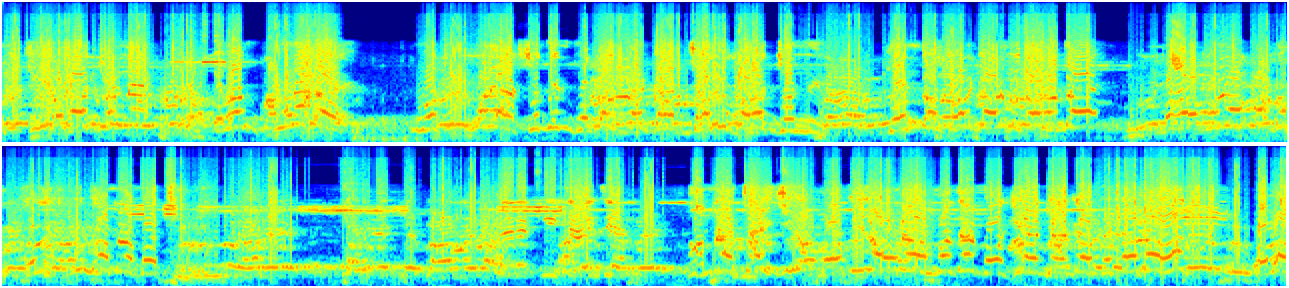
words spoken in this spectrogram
মিটিয়ে দেওয়ার জন্য এবং পুনরায় নতুন করে একশো দিন চালু করার জন্য কেন্দ্র সরকার উদাহরণে কোনো রকম ফলস্বরূপ আমরা পাচ্ছি। আমরা চাইছি অবিলম্বে আমাদের বকেয়া টাকা মেটানো হোক এবং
